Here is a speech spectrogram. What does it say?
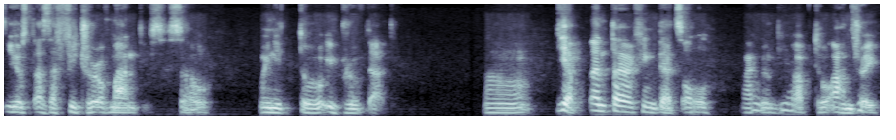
used as a feature of Mantis. So we need to improve that. Uh, yeah, and I think that's all. I will give up to Andre.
